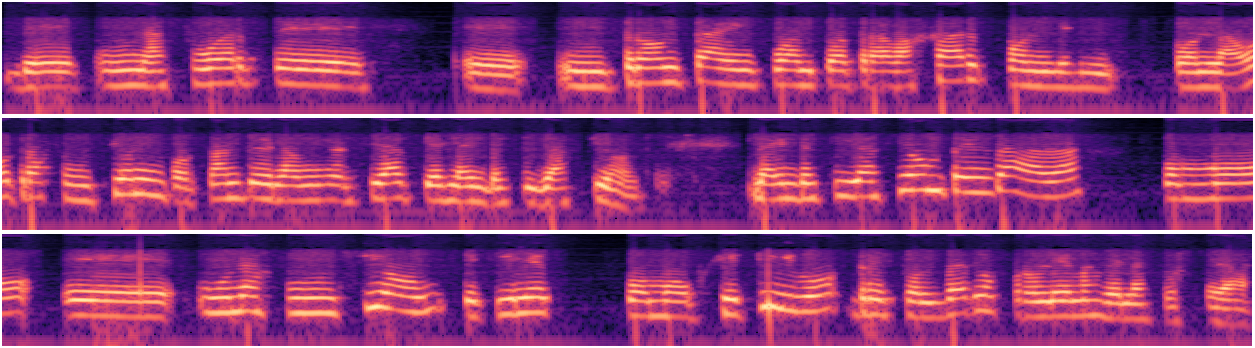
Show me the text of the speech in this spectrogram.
de una fuerte eh, impronta en cuanto a trabajar con, con la otra función importante de la universidad, que es la investigación. La investigación pensada como eh, una función que tiene como objetivo resolver los problemas de la sociedad.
